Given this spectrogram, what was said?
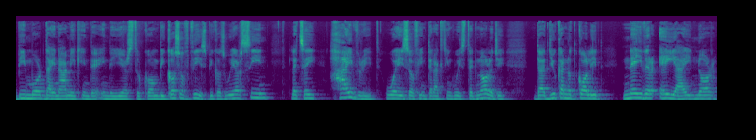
be more dynamic in the in the years to come because of this because we are seeing let's say hybrid ways of interacting with technology that you cannot call it neither ai nor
